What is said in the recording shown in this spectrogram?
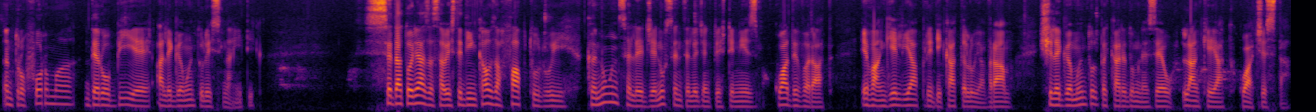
într-o formă de robie a legământului sinaitic se datorează sau este din cauza faptului că nu înțelege, nu se înțelege în creștinism cu adevărat Evanghelia predicată lui Avram și legământul pe care Dumnezeu l-a încheiat cu acesta.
